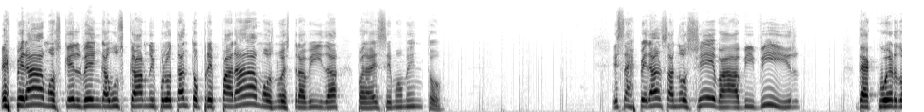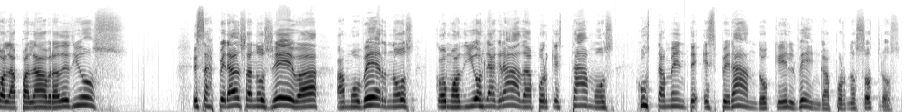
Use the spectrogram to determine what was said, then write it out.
Esperamos que Él venga a buscarnos y por lo tanto preparamos nuestra vida para ese momento. Esa esperanza nos lleva a vivir de acuerdo a la palabra de Dios. Esa esperanza nos lleva a movernos como a Dios le agrada porque estamos justamente esperando que Él venga por nosotros.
